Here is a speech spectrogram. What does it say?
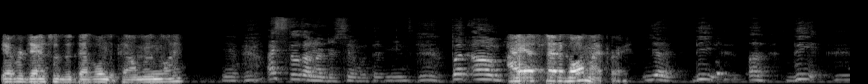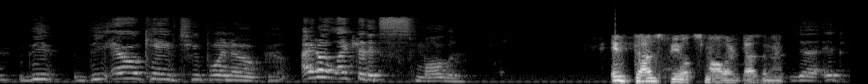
you ever dance with the devil in the pale moonlight? Yeah, I still don't understand what that means, but um. I asked that of all my prey. Yeah, the uh the the the Arrow Cave 2.0. I don't like that it's smaller. It does feel smaller, doesn't it? Yeah, it.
